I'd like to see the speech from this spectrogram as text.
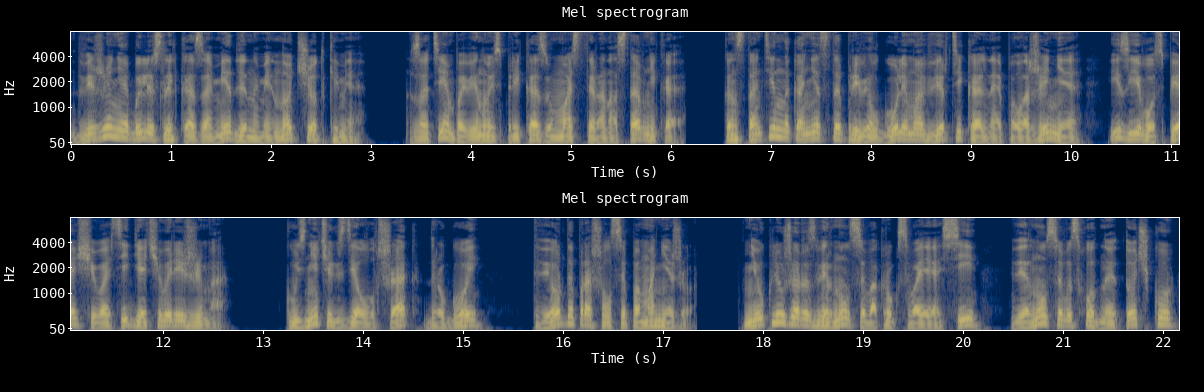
Движения были слегка замедленными, но четкими. Затем, повинуясь приказу мастера-наставника, Константин наконец-то привел голема в вертикальное положение из его спящего сидячего режима. Кузнечик сделал шаг, другой, твердо прошелся по манежу. Неуклюже развернулся вокруг своей оси, вернулся в исходную точку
